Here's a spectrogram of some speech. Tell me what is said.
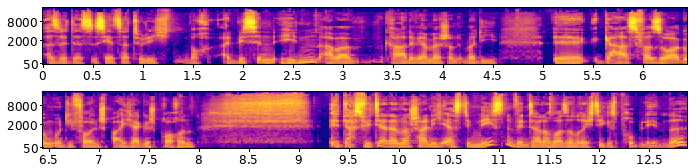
also das ist jetzt natürlich noch ein bisschen hin, aber gerade wir haben ja schon über die äh, Gasversorgung und die vollen Speicher gesprochen. Das wird ja dann wahrscheinlich erst im nächsten Winter nochmal so ein richtiges Problem, ne?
